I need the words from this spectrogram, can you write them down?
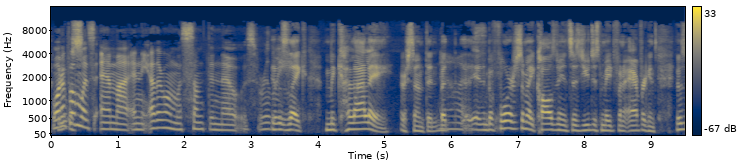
One of it them was Emma, and the other one was something. It was really. It was like Mikalale or something. But oh, No, was- and before somebody calls me and says you just made fun of Africans, those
